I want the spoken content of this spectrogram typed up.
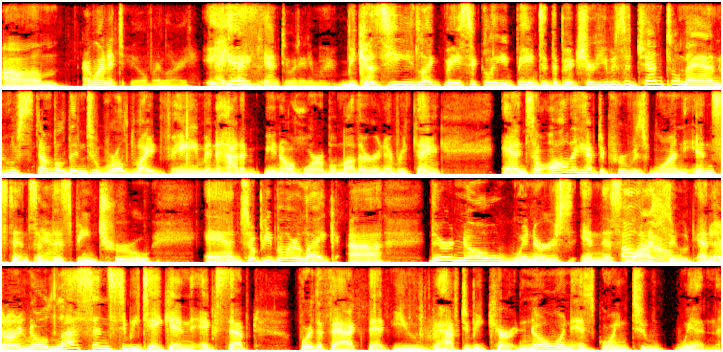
um, I want it to be over, Lori. I, I can't do it anymore. because he like basically painted the picture he was a gentleman who stumbled into worldwide fame and had a you know horrible mother and everything and so all they have to prove is one instance of Yeah. this being true and so people are like uh there are no winners in this Oh, no. lawsuit and No, there are no. no lessons to be taken except for the fact that you have to be careful no one is going to win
